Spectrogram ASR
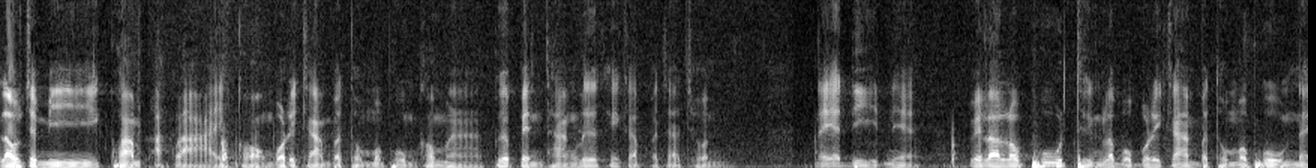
เราจะมีความหลากหลายของบริการปฐมภูมิเข้ามา เพื่อเป็นทางเลือกให้กับประชาชน ในอดีตเนี่ยเวลาเราพูดถึงระบบบริการปฐมภูมิใน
